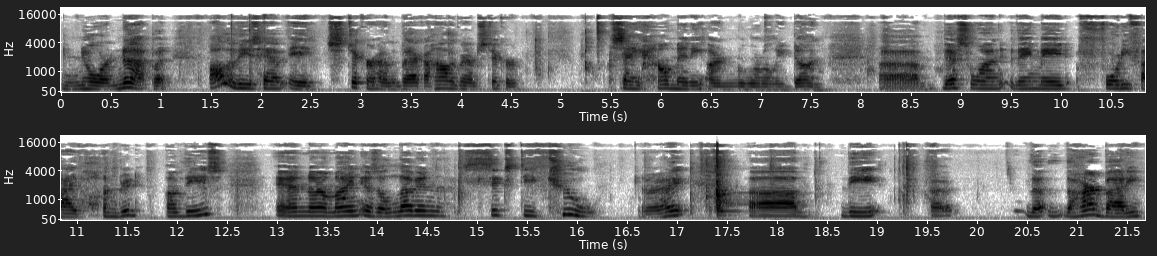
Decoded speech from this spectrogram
know or not, but all of these have a sticker on the back, a hologram sticker, saying how many are normally done. Um, this one, they made 4,500 of these, and uh, mine is 1162. All right. Um, the uh, the the hard body,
